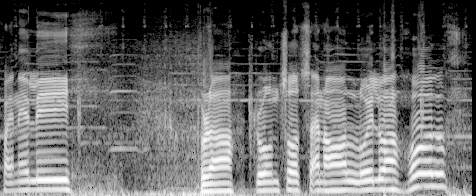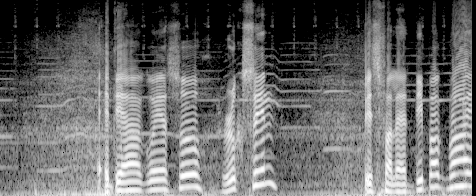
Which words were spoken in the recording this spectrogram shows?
ফাইনেলি পূৰা ড্ৰোন শ্বটছ এণ্ড অল লৈ লোৱা হ'ল। এতিয়া গৈ আছোঁ ৰুকচিন পিছফালে দীপক ভাই।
